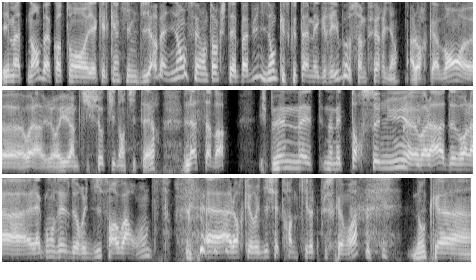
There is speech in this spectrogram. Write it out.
Et maintenant, bah quand on, il y a quelqu'un qui me dit, ah oh, bah dis donc, c'est longtemps que je t'avais pas vu. Dis donc, qu'est-ce que t'as maigri? Bah, Ça me fait rien. Alors qu'avant, euh, voilà, j'aurais eu un petit choc identitaire. Là, ça va. Je peux même me mettre torse nu, euh, voilà, devant la, la, gonzesse de Rudy sans avoir honte, euh, alors que Rudy fait 30 kilos de plus que moi. Donc euh,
